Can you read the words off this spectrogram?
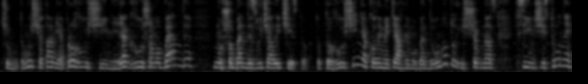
чому? Тому що там є про глушіння, як глушимо бенди, ну, щоб бенди звучали чисто. Тобто глушіння, коли ми тягнемо бендову ноту, і щоб в нас всі інші струни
